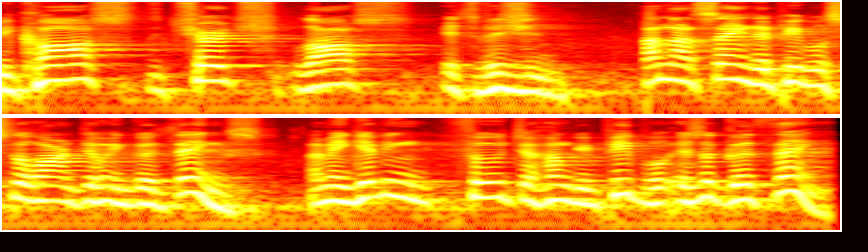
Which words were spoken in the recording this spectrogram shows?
because the church lost its vision. I'm not saying that people still aren't doing good things. I mean, giving food to hungry people is a good thing.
